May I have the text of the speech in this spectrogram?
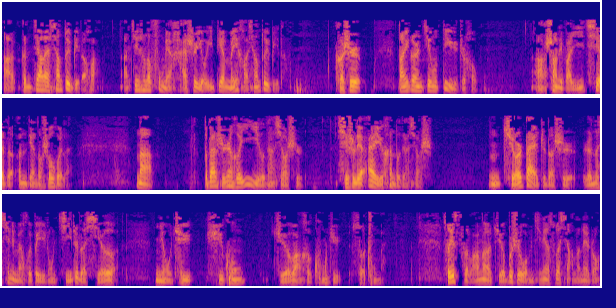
啊，跟将来相对比的话啊，今生的负面还是有一点美好相对比的。可是，当一个人进入地狱之后啊，上帝把一切的恩典都收回来，那不单是任何意义都将消失，其实连爱与恨都将消失。嗯，取而代之的是，人的心里面会被一种极致的邪恶、扭曲、虚空、绝望和恐惧所充满。所以死亡呢，绝不是我们今天所想的那种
